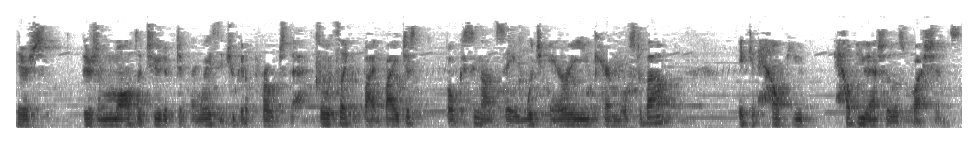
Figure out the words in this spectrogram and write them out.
there's there's a multitude of different ways that you could approach that. So it's like by by just focusing on say which area you care most about, it can help you help you answer those questions.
